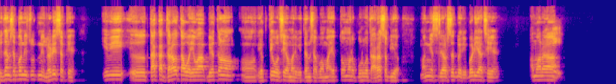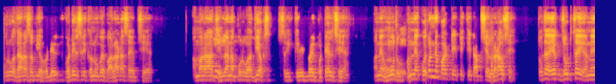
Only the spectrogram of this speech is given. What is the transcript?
વિધાનસભાની ચૂંટણી લડી શકે એવી તાકાત ધરાવતા હોય એવા બે ત્રણ વ્યક્તિઓ છે અમારી વિધાનસભામાં. એક તો અમારો પૂર્વ ધારાસભ્ય માન્ય શ્રી હર્ષદભાઈ રીબડિયા છે. અમારા પૂર્વ ધારાસભ્ય વડીલ વડીલ શ્રી કનુભાઈ ભાલાડા સાહેબ છે. અમારા જિલ્લાના પૂર્વ અધ્યક્ષ શ્રી કિરીટભાઈ પટેલ છે. અને હું છું. અમને કોઈ પણ પાર્ટી ટિકિટ આપશે લડાવશે તો બધા એકજૂટ થઈ અને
